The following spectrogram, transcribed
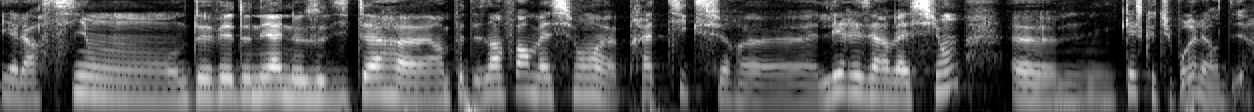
Et alors, si on devait donner à nos auditeurs euh, un peu des informations pratiques sur les réservations, qu'est-ce que tu pourrais leur dire?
